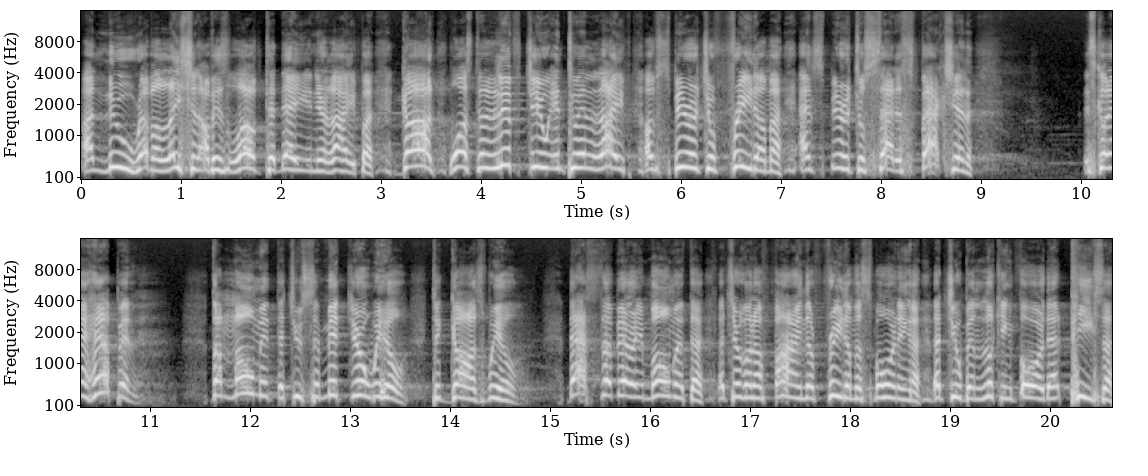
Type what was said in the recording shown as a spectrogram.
a new revelation of His love today in your life. Uh, God wants to lift you into a life of spiritual freedom uh, and spiritual satisfaction. It's going to happen the moment that you submit your will to God's will. That's the very moment that, that you're going to find the freedom this morning uh, that you've been looking for, that peace uh,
